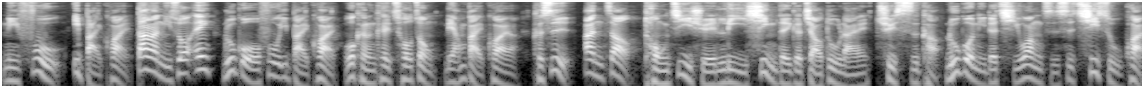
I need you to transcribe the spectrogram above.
你付一百块，当然你说，哎，如果我付一百块，我可能可以抽中两百块啊。可是按照统计学理性的一个角度来去思。考，如果你的期望值是七十五块，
